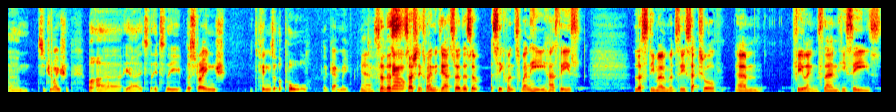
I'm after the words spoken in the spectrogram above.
um, situation, but uh, yeah, it's it's the the strange things at the pool that get me. Yeah. So there's Now- so I should explain these. Yeah. So there's a, a sequence when he has these lusty moments, these sexual um, feelings. Then he sees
